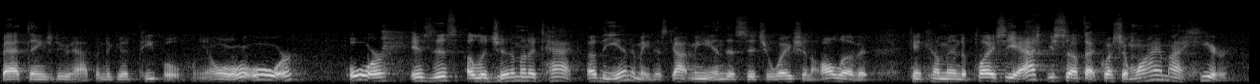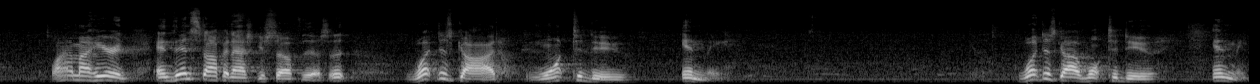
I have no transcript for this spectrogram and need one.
bad things do happen to good people, you know, or, or or is this a legitimate attack of the enemy that's got me in this situation? All of it can come into play. So you ask yourself that question why am I here? Why am I here? And, and then stop and ask yourself this uh, what does God want to do in me? What does God want to do in me?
